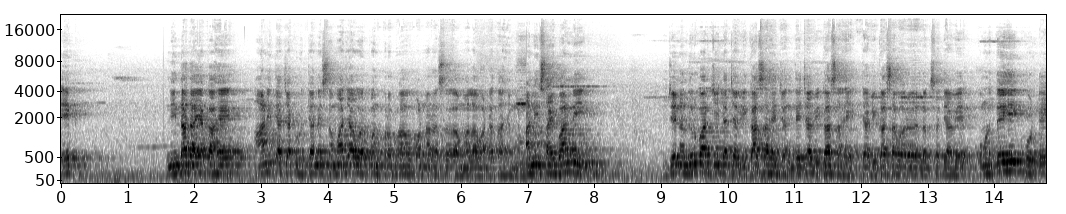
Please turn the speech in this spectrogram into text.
एक निंदादायक आहे आणि त्याच्या कृत्याने समाजावर पण प्रभाव पडणार असं आम्हाला वाटत आहे म्हणून. आणि साहेबांनी जे नंदुरबार जिल्ह्याचा विकास आहे जनतेचा विकास आहे त्या विकासावर लक्ष द्यावे. कोणतेही खोटे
